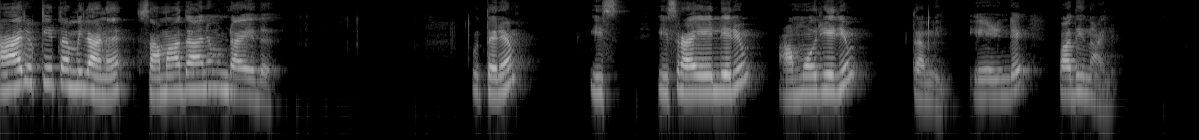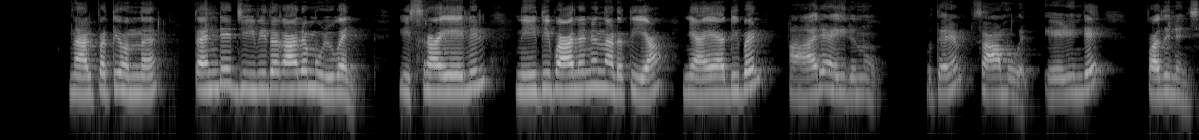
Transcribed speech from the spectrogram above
ആരൊക്കെ തമ്മിലാണ് സമാധാനമുണ്ടായത്? ഉത്തരം ഇസ് ഇസ്രായേല്യരും അമോര്യരും തമ്മിൽ. ഏഴിന്റെ പതിനാല്. നാൽപ്പത്തി ഒന്ന് തന്റെ ജീവിതകാലം മുഴുവൻ ഇസ്രായേലിൽ നീതിപാലനം നടത്തിയ ന്യായാധിപൻ ആരായിരുന്നു? ഉത്തരം സാമുവൽ. ഏഴിന്റെ പതിനഞ്ച്.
